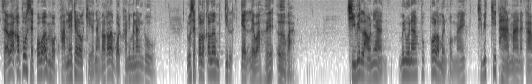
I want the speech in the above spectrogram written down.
เสร็จแล้วเขาพูดเสร็จปุ๊บว่าเออบทความนี้ที่เราเขียนอะเราก็เอาบทความนี้มานั่งดูดูเสร็จปุ๊บเราก็เริ่มกินเก็ตเลยว่าเฮ้ยเออว่ะชีวิตเราเนี่ยไม่รู้นะทุกพวกเราเหมือนผมไหมชีวิตที่ผ่านมานะครับ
